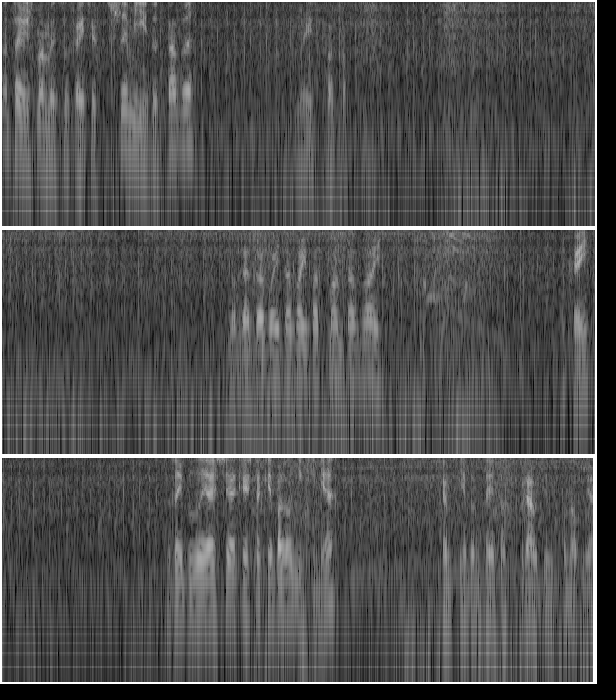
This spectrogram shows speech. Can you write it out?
No to już mamy, słuchajcie, trzy mini zestawy. No i spoko. Dobra, dawaj, dawaj, Batman, dawaj. Okej. Tutaj były jeszcze jakieś takie baloniki, nie? Chętnie bym sobie to sprawdził ponownie.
